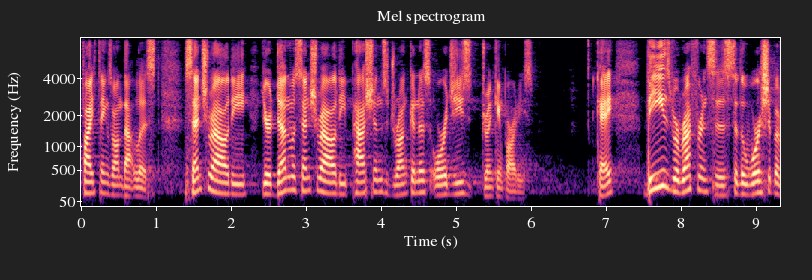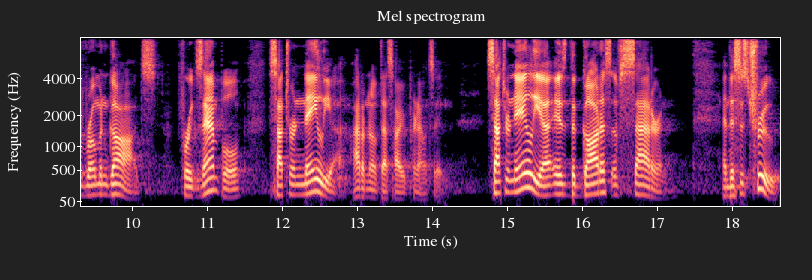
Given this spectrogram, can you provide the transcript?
five things on that list. Sensuality, you're done with sensuality, passions, drunkenness, orgies, drinking parties. Okay? These were references to the worship of Roman gods. For example, Saturnalia. I don't know if that's how you pronounce it. Saturnalia is the goddess of Saturn. And this is true.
